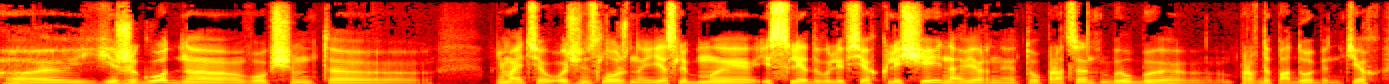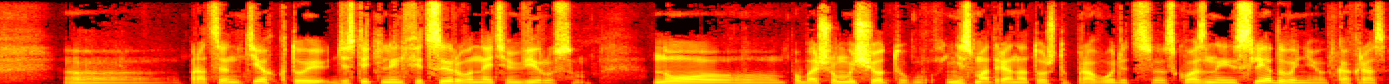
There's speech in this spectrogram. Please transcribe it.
Э, ежегодно, в общем-то, понимаете, очень сложно. Если бы мы исследовали всех клещей, наверное, то процент был бы правдоподобен. Тех, э, процент тех, кто действительно инфицирован этим вирусом. Но, по большому счету, несмотря на то, что проводятся сквозные исследования, вот как раз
